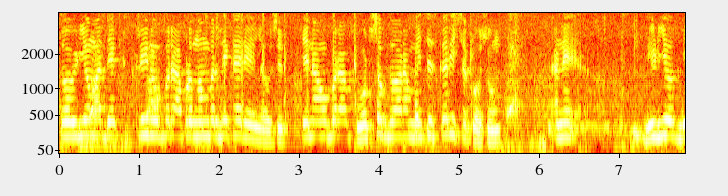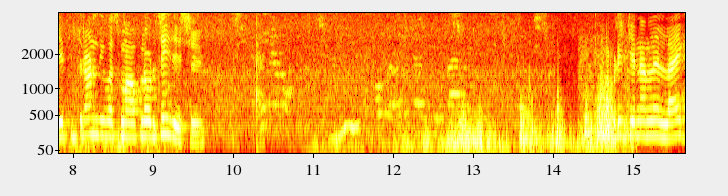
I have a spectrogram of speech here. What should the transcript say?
તો વિડીયોમાં દેખ સ્ક્રીન ઉપર આપણો નંબર દેખાઈ રહેલો છે. તેના ઉપર આપ વોટ્સઅપ દ્વારા મેસેજ કરી શકો છો અને વીડિયો બેથી ત્રણ દિવસમાં અપલોડ થઈ જશે. આપણી ચેનલને લાઇક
